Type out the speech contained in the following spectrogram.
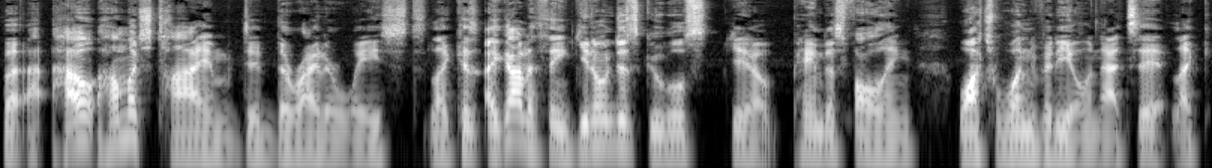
but how how much time did the writer waste like because i gotta think you don't just google you know pandas falling watch one video and that's it like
